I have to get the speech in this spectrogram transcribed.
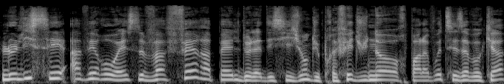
Le lycée Averroès va faire appel de la décision du préfet du Nord par la voix de ses avocats.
